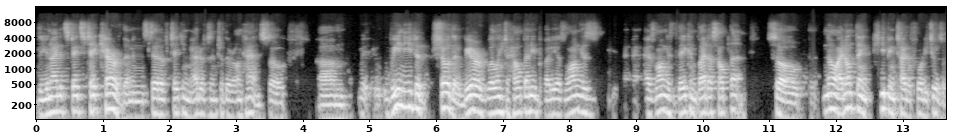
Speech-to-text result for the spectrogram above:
the United States take care of them instead of taking matters into their own hands. So um, we need to show that we are willing to help anybody as long as as long as they can let us help them. So no, I don't think keeping Title 42 is a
